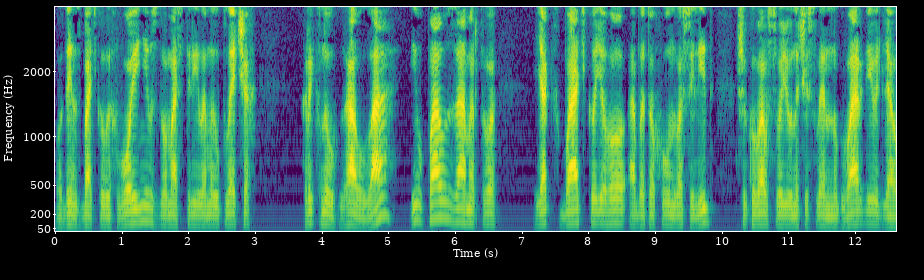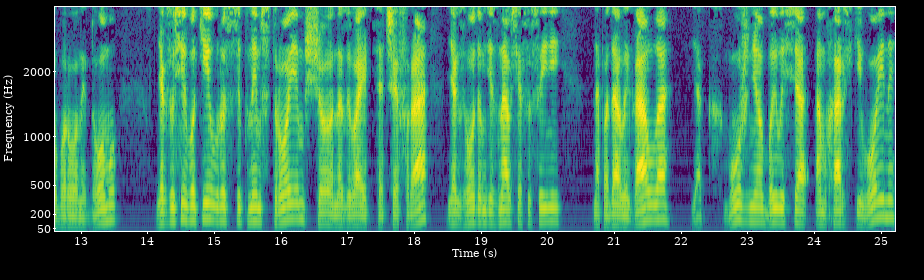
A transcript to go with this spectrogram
один з батькових воїнів з двома стрілами у плечах, крикнув Галла і впав замертво, як батько його, Абетохун Василід, шикував свою нечисленну гвардію для оборони дому, як з усіх боків розсипним строєм, що називається Чефра, як згодом дізнався Сисиній, нападали Галла, як мужньо билися амхарські воїни,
